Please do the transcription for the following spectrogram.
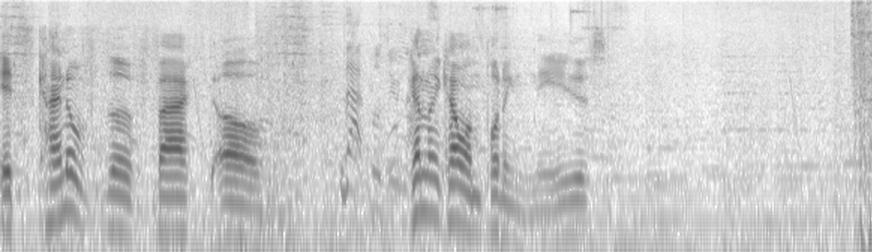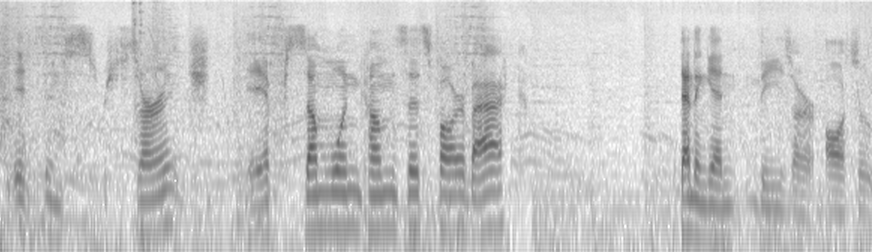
it's kind of the fact of That will do kind of like how I'm putting these. It's insurance if someone comes this far back. Then again, these are also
